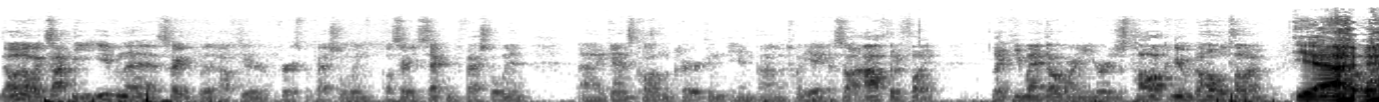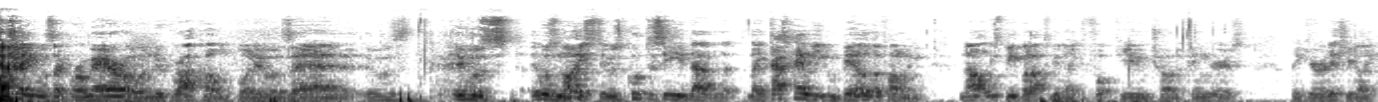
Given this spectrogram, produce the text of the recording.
No, no, exactly. Even uh, sorry, but after your first professional win, oh sorry, second professional win uh, against Colin McClurk in, in BAMMA 28. I saw after the fight, like you went over and you were just talking to him the whole time. Yeah, won't yeah. it was like Romero and Luke Rockhold, but it was, uh, it was, it was, it was nice. It was good to see that. Like that's how you can build a following. Not all these people have to be like "fuck you," throw the fingers. Like you're literally like,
